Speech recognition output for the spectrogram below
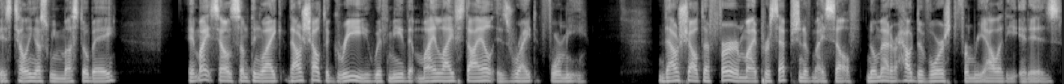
is telling us we must obey? It might sound something like, Thou shalt agree with me that my lifestyle is right for me. Thou shalt affirm my perception of myself, no matter how divorced from reality it is.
